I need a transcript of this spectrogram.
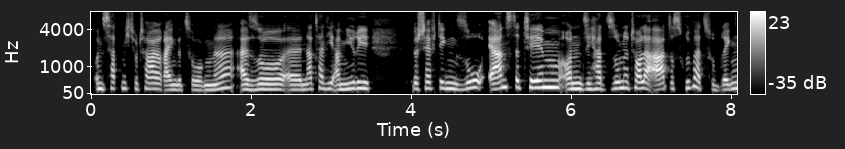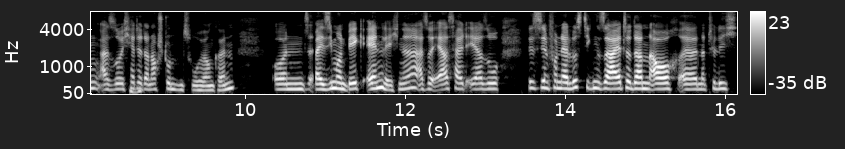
und es hat mich total reingezogen, ne? Also äh, Nathalie Amiri beschäftigen so ernste Themen und sie hat so eine tolle Art, das rüberzubringen. Also ich hätte mhm. da noch Stunden zuhören können. Und bei Simon Beek ähnlich, ne? Also er ist halt eher so bisschen von der lustigen Seite dann auch äh, natürlich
